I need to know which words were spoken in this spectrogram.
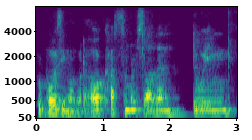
proposing or what our customers are then doing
